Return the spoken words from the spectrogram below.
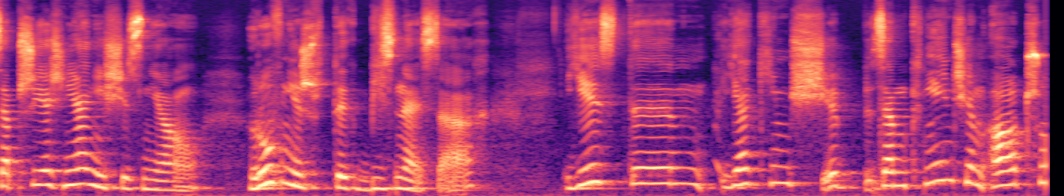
zaprzyjaźnianie się z nią, również w tych biznesach, jest jakimś zamknięciem oczu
